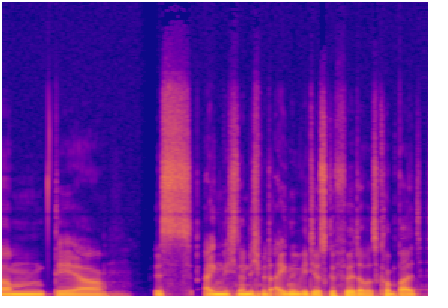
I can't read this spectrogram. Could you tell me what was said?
ähm, der ist eigentlich noch nicht mit eigenen Videos gefüllt, aber es kommt bald.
